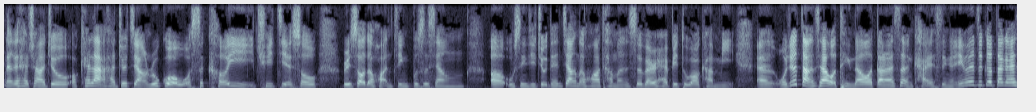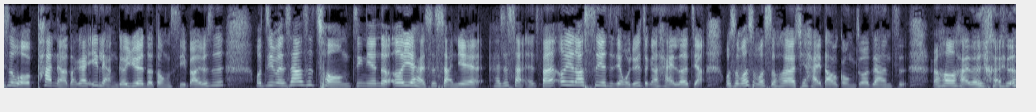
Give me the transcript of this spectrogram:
那个 HR 就 OK 啦，他就讲，如果我是可以去接受 resort 的环境，不是像呃五星级酒店这样的话，他们是 very happy to welcome me。嗯，我觉得当下我听到，我当然是很开心的，因为这个大概是我盼了大概一两个月的东西吧。就是我基本上是从今年的二月还是三月，还是三，反正二月到四月之间，我就一直跟海乐讲，我什么什么时候要去海岛工作这样子。然后海乐 海乐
